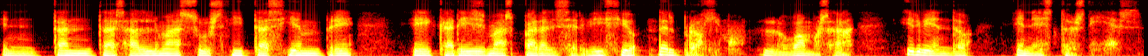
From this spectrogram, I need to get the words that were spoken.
en tantas almas, suscita siempre eh, carismas para el servicio del prójimo. Lo vamos a ir viendo en estos días.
